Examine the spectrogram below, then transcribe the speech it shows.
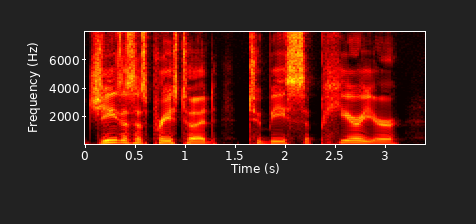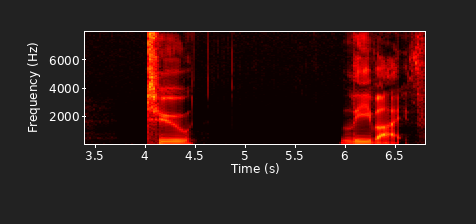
Jesus' priesthood to be superior to Levi's.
